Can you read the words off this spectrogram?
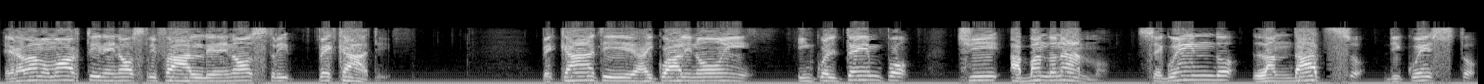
Eravamo morti nei nostri falli, nei nostri peccati, peccati ai quali noi in quel tempo ci abbandonammo, seguendo l'andazzo di questo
